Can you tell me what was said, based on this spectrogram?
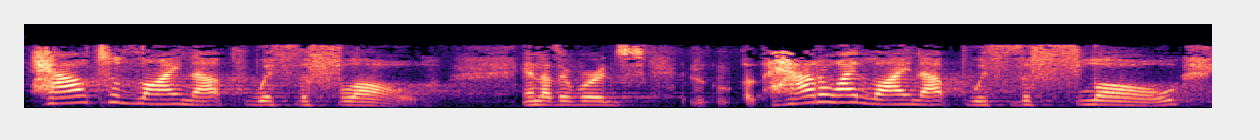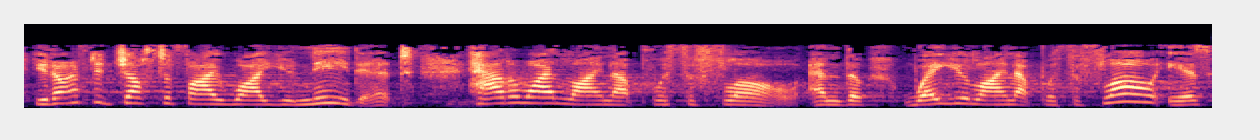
how to line up with the flow. In other words, how do I line up with the flow? You don't have to justify why you need it. How do I line up with the flow? And the way you line up with the flow is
